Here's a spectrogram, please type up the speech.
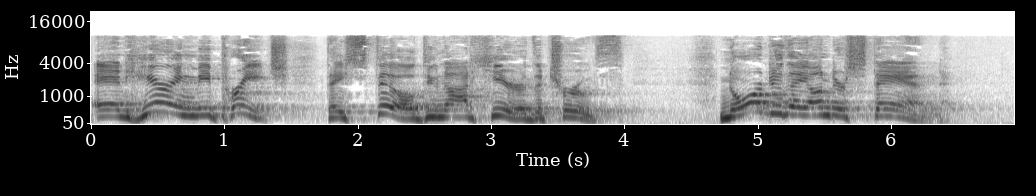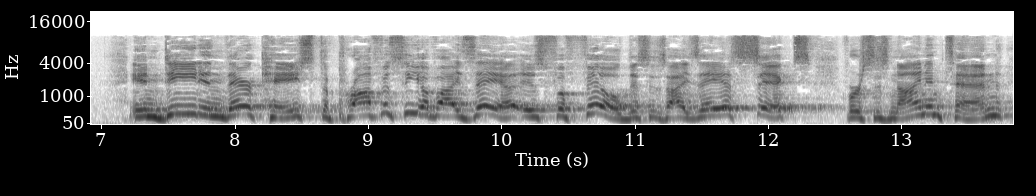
And hearing me preach, they still do not hear the truth. Nor do they understand. Indeed, in their case, the prophecy of Isaiah is fulfilled. This is Isaiah 6, verses 9 and 10.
